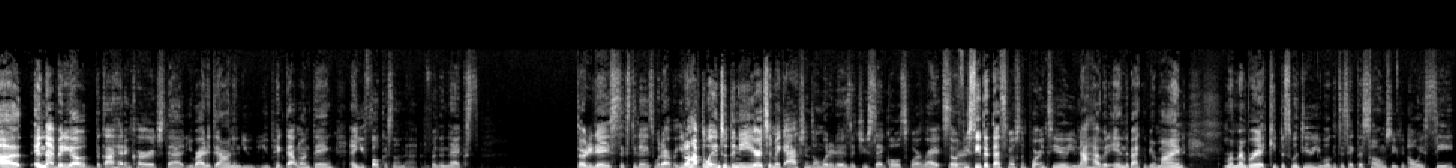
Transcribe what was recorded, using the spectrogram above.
uh, in that video, the guy had encouraged that you write it down and you you pick that one thing and you focus on that for the next 30 days, 60 days, whatever. You don't have to wait until the new year to make actions on what it is that you set goals for, right? So if you see that that's most important to you, you now have it in the back of your mind. Remember it. Keep this with you. You will get to take this home, so you can always see.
